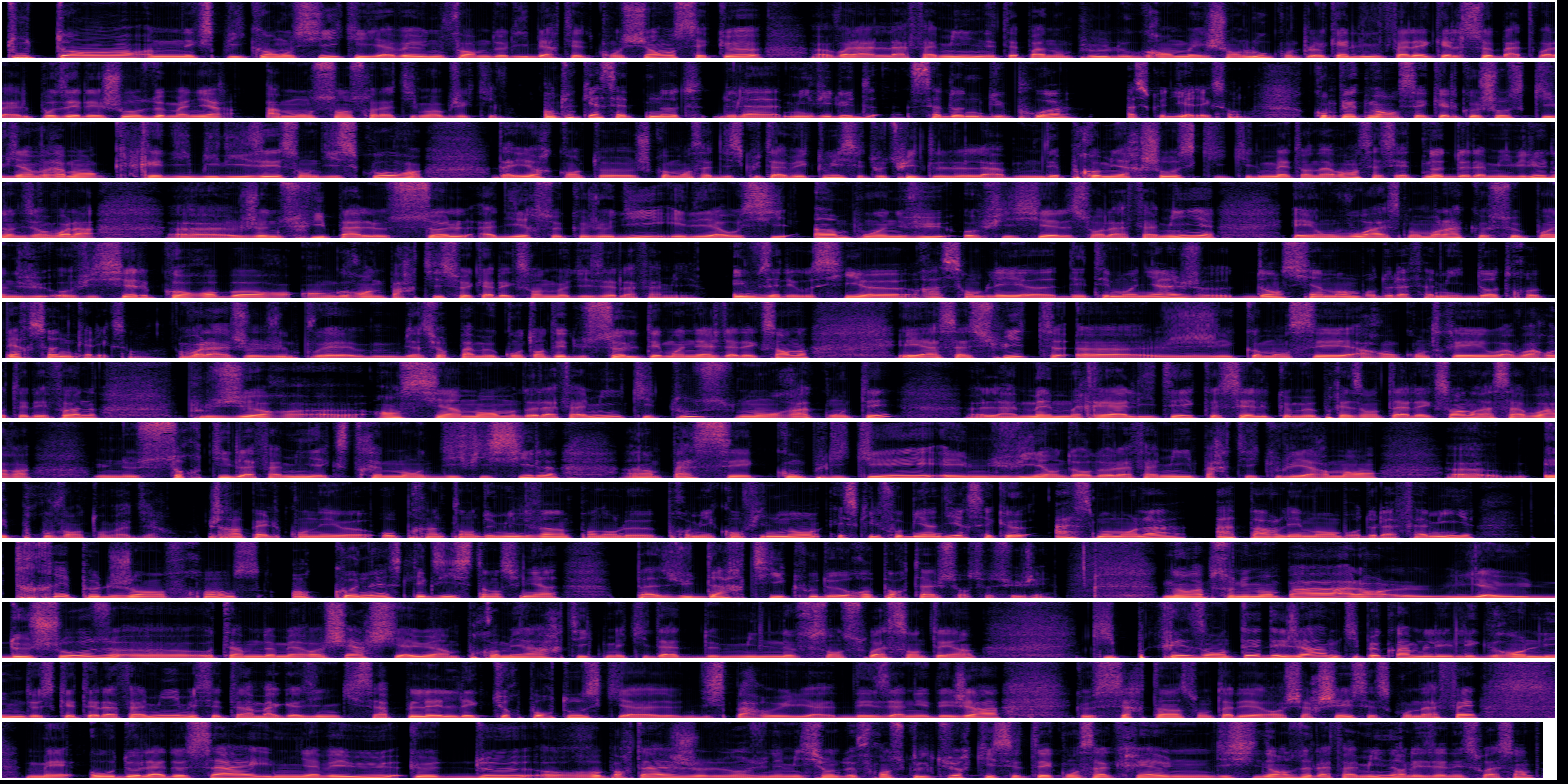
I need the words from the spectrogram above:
tout en expliquant aussi qu'il y avait une forme de liberté de conscience et que euh, voilà la famille n'était pas non plus le grand méchant loup contre lequel il fallait qu'elle se batte. Voilà, elle posait les choses de manière, à mon sens, relativement objective. En tout cas, cette note de la Mivilude, ça donne du poids à ce que dit Alexandre. Complètement. C'est quelque chose qui vient vraiment crédibiliser son discours. D'ailleurs, quand euh, je commence à discuter avec lui, c'est tout de suite la, une des premières choses qu'il met en avant, c'est cette note de la Mivilude en disant voilà, euh, je ne suis pas le seul à dire ce que je dis. Il y a aussi un point de vue officiel sur la famille, et on voit à ce moment-là que ce point de vue officiel corrobore en grande partie ce qu'Alexandre me disait de la famille. Et vous allez aussi euh, rassembler des témoignages d'anciens membres de la famille, d'autres personnes qu'Alexandre. Voilà, je, je ne pouvais bien sûr pas me contenter du seul témoignage d'Alexandre. Et à sa suite, euh, j'ai commencé à rencontrer ou à voir au téléphone plusieurs euh, anciens membres de la famille qui tous m'ont raconté euh, la même réalité que celle que me présentait Alexandre, à savoir une sortie de la famille extrêmement difficile, un passé compliqué et une vie en dehors de la famille particulièrement éprouvante, on va dire. Je rappelle qu'on est au printemps 2020, pendant le premier confinement, et ce qu'il faut bien dire, c'est que à ce moment-là, à part les membres de la famille, très peu de gens en France en connaissent l'existence. Il n'y a pas eu d'article ou de reportage sur ce sujet. Non, absolument pas. Alors, il y a eu deux choses euh, au terme de mes recherches. Il y a eu un premier article, mais qui date de 1961, qui présentait déjà un petit peu quand même les, grandes lignes de ce qu'était la famille, mais c'était un magazine qui s'appelait Lecture pour tous, qui a disparu il y a des années déjà, que certains sont allés rechercher, c'est ce qu'on a fait. Mais au-delà de ça, il n'y avait eu que deux reportages dans une émission de France Culture qui s'était consacrée à une dissidence de la famille dans les années 60.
